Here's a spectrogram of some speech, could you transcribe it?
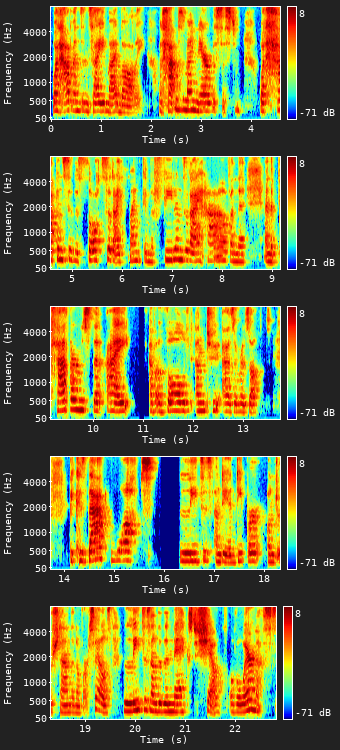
What happens inside my body? What happens in my nervous system? What happens to the thoughts that I think and the feelings that I have and the and the patterns that I have evolved into as a result? because that what leads us into a deeper understanding of ourselves, leads us into the next shelf of awareness.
